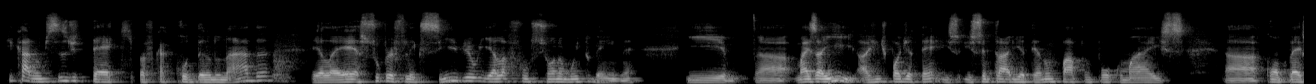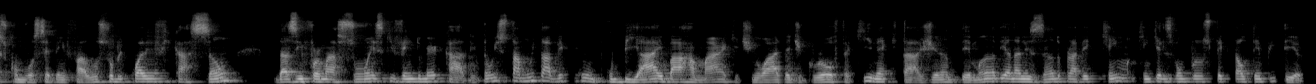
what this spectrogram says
Porque, cara, não precisa de tech para ficar codando nada, ela é super flexível e ela funciona muito bem, né? E, uh, mas aí a gente pode até, isso, isso entraria até num papo um pouco mais uh, complexo, como você bem falou, sobre qualificação das informações que vêm do mercado. Então, isso está muito a ver com, com BI barra marketing, ou área de growth aqui, né, que está gerando demanda e analisando para ver quem, quem que eles vão prospectar o tempo inteiro.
